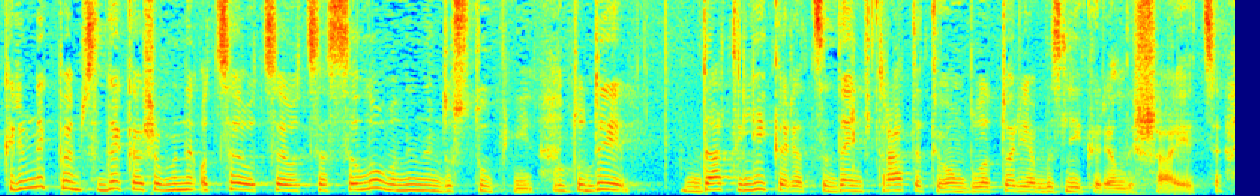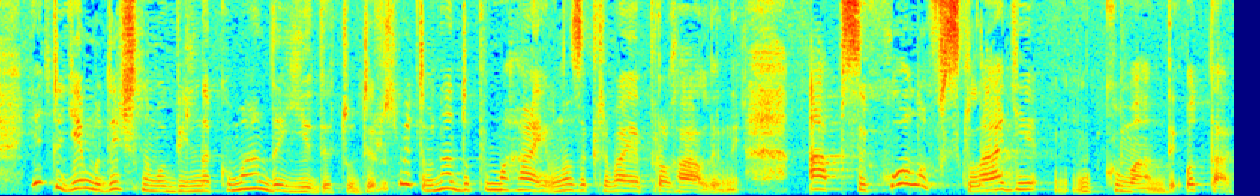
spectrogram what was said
Керівник ПМСД каже: вони оце, оце, оце село, вони недоступні. Туди. Дати лікаря це день втратити, амбулаторія без лікаря лишається. І тоді медична мобільна команда їде туди. Розумієте, вона допомагає, вона закриває прогалини. А психолог в складі команди. Отак.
